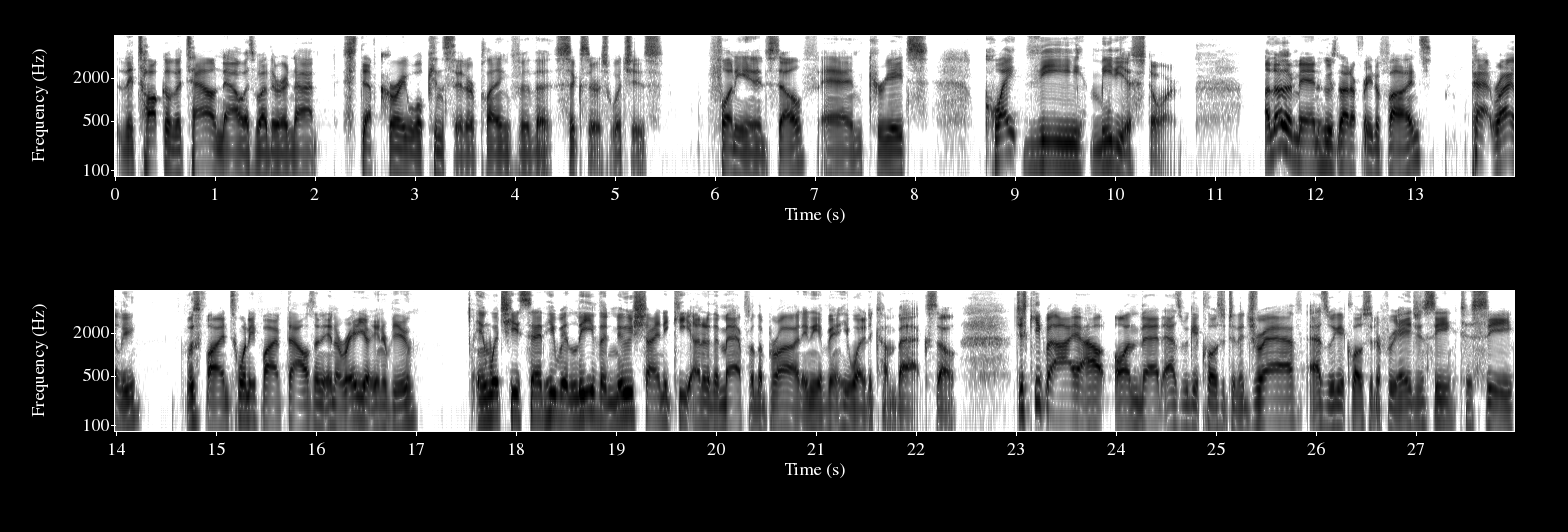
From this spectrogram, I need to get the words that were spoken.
the talk of the town now is whether or not Steph Curry will consider playing for the Sixers, which is funny in itself and creates quite the media storm. Another man who's not afraid of fines, Pat Riley, was fined 25,000 in a radio interview in which he said he would leave the new shiny key under the mat for LeBron in the event he wanted to come back. So just keep an eye out on that as we get closer to the draft, as we get closer to free agency to see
